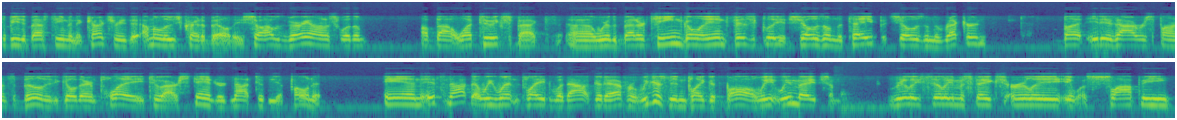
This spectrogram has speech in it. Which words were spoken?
to be the best team in the country, that I'm going to lose credibility. So I was very honest with them about what to expect. Uh, we're the better team going in physically. It shows on the tape. It shows on the record. But it is our responsibility to go there and play to our standard, not to the opponent. And it's not that we went and played without good effort. We just didn't play good ball. We we made some really silly mistakes early. It was sloppy.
